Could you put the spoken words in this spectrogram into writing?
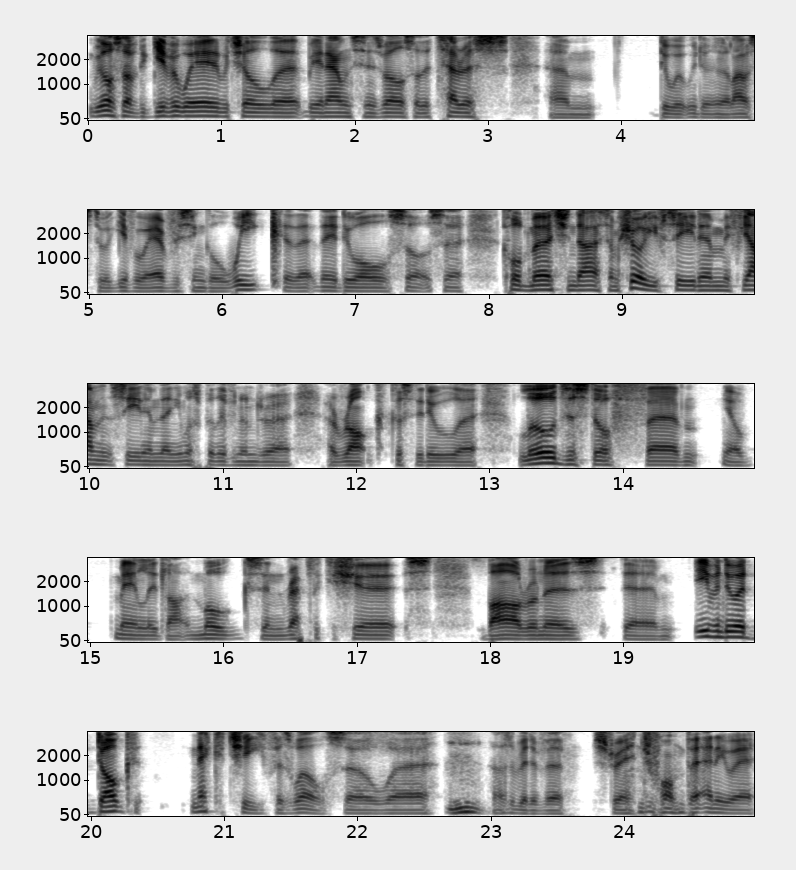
we also have the giveaway, which I'll uh, be announcing as well. So the Terrace. Um, do it. We don't allow us to do a giveaway every single week. They, they do all sorts of club merchandise. I'm sure you've seen them. If you haven't seen them, then you must be living under a, a rock because they do uh, loads of stuff. Um, you know, mainly like mugs and replica shirts, bar runners. Um, even do a dog neckerchief as well. So uh, mm. that's a bit of a strange one. But anyway,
